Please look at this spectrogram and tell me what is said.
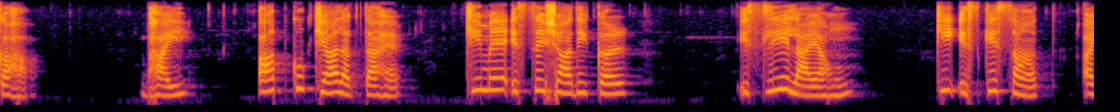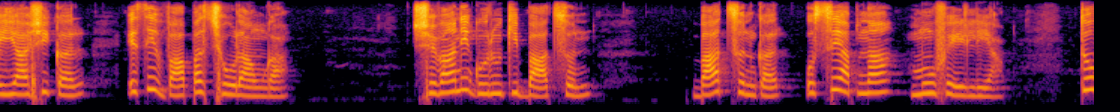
कहा, भाई, आपको क्या लगता है कि मैं इससे शादी कर इसलिए लाया हूँ कि इसके साथ अयाशी कर इसे वापस छोड़ आऊँगा। शिवा ने गुरु की बात सुन, बात सुनकर उससे अपना मुँह फेर लिया। तो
